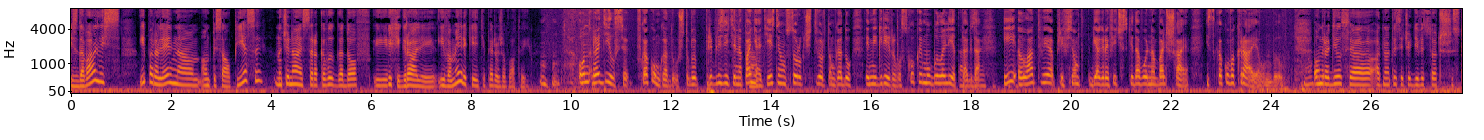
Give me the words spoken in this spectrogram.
издавались, и параллельно он писал пьесы, начиная с 40-х годов, и их играли и в Америке, и теперь уже в Латвии. Мгм. Он родился в каком году, чтобы приблизительно понять, если он в 44 году эмигрировал, сколько ему было лет Так, тогда? И Латвия при всем географически довольно большая. Из какого края он был? Он родился в 1906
